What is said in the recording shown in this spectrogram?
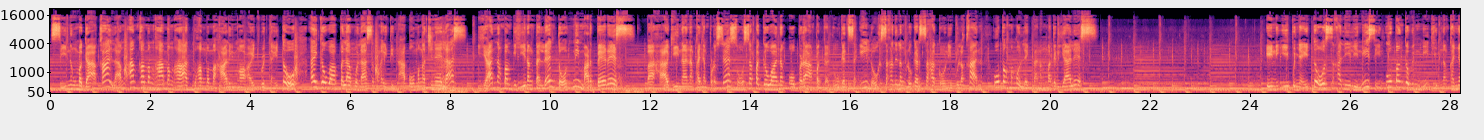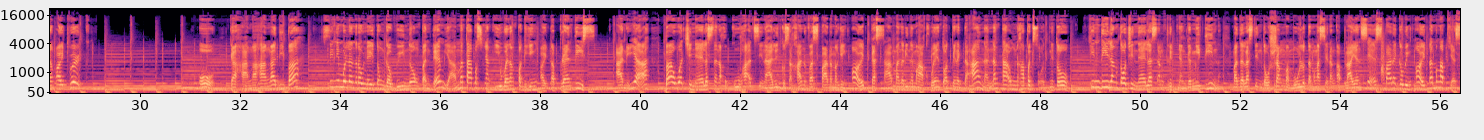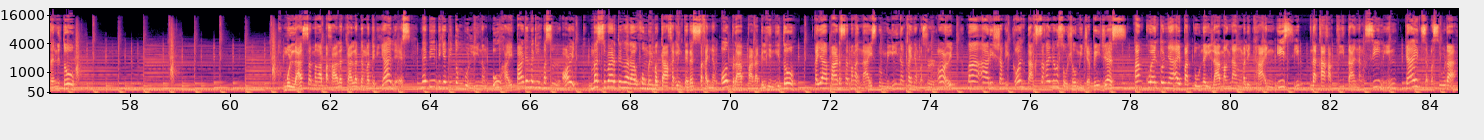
Sinong mag-aakalang ang kamangha-mangha at mukhang mamahaling mga artwork na ito ay gawa pala mula sa mga itinapong mga tsinelas? Yan ang pambihirang talento ni Mar Perez. Bahagi na ng kanyang proseso sa paggawa ng obra ang pagkalugad sa ilog sa kanilang lugar sa Hagoni, Bulacan upang mangolekta ng materyales. Iniipon niya ito sa kalilinisin upang gawing medium ng kanyang artwork. O, kahanga-hanga di ba? Sinimulan raw niya itong gawin noong pandemya matapos niyang iwan ang pagiging art apprentice. Aniya, bawat tsinelas na nakukuha at sinalin ko sa canvas para maging art kasama na rin ang mga kwento at pinagdaanan ng taong nakapagsuot nito. Hindi lang daw tsinelas ang trip niyang gamitin. Madalas din daw siyang mamulot ng mga sirang appliances para gawing art ang mga pyesa nito. Mula sa mga pakalat-kalat na materyales, nabibigyan itong muli ng buhay para maging basur art. Maswerte na raw kung may magkaka-interest sa kanyang obra para bilhin ito. Kaya para sa mga nais bumili ng kanyang basur art, maaari siyang i-contact sa kanyang social media pages. Ang kwento niya ay patunay lamang na ang malikhaing isip nakakakita ng sining kahit sa basura.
